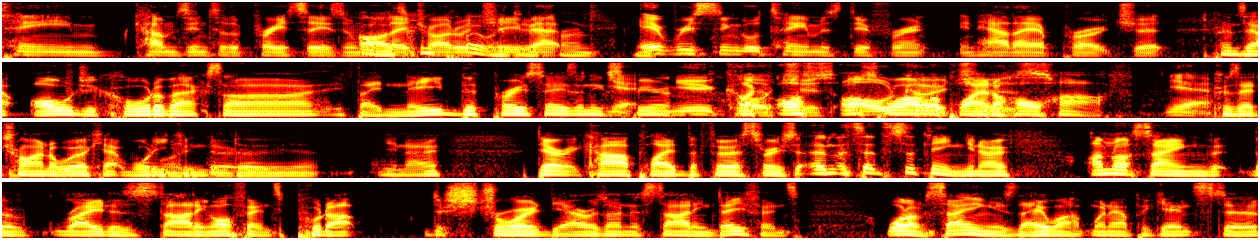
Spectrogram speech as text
team comes into the preseason, Oh, what they try to completely achieve out. different. Every single team is different in how they approach it. Depends how old your quarterbacks are, if they need the preseason experience. Yeah, new like coaches, Os- old Osweiler played a coaches. whole half. Yeah. Because they're trying to work out what, he What can, do. yeah. You know, Derek Carr played the first three, and that's, that's the thing. You know, I'm not saying that the Raiders' starting offense put up destroyed the Arizona starting defense. What I'm saying is they went went up against an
